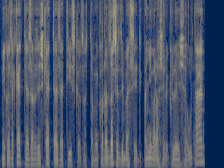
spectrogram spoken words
mikor az a 2000 és 2010 között, amikor az összezi beszéd nyilvános után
